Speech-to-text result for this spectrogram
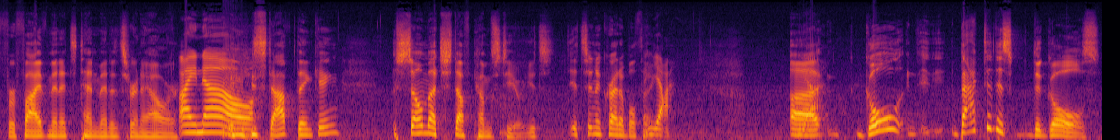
for five minutes, ten minutes, or an hour, I when know. you stop thinking, so much stuff comes to you. It's it's an incredible thing. Yeah. Uh, Yeah. Goal. Back to this. The goals.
